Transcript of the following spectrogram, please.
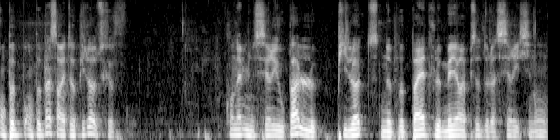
on peut on peut pas s'arrêter au pilote parce que qu'on aime une série ou pas, le pilote ne peut pas être le meilleur épisode de la série, sinon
